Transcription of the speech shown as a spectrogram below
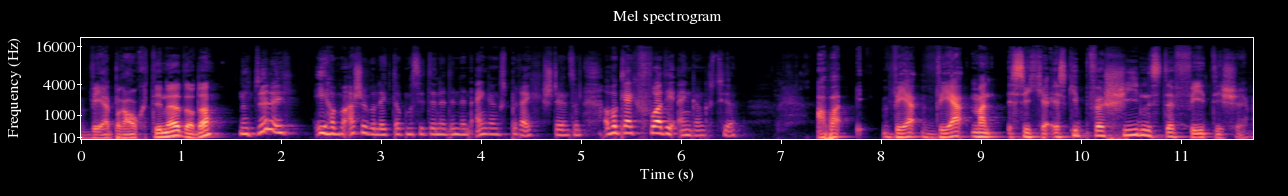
Wer braucht die nicht, oder? Natürlich. Ich habe mir auch schon überlegt, ob man sie denn nicht in den Eingangsbereich stellen soll. Aber gleich vor die Eingangstür. Aber wer, wer, man, sicher, es gibt verschiedenste Fetische,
